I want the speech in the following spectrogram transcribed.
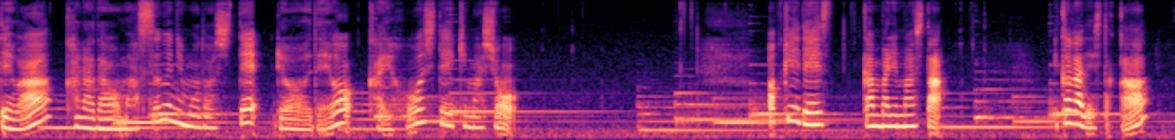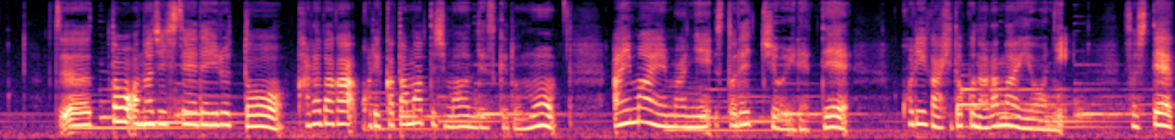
では体をまっすぐに戻して両腕を解放していきましょう。OK です。頑張りました。いかがでしたか？ずっと同じ姿勢でいると体が凝り固まってしまうんですけども合間合間にストレッチを入れて凝りがひどくならないようにそして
